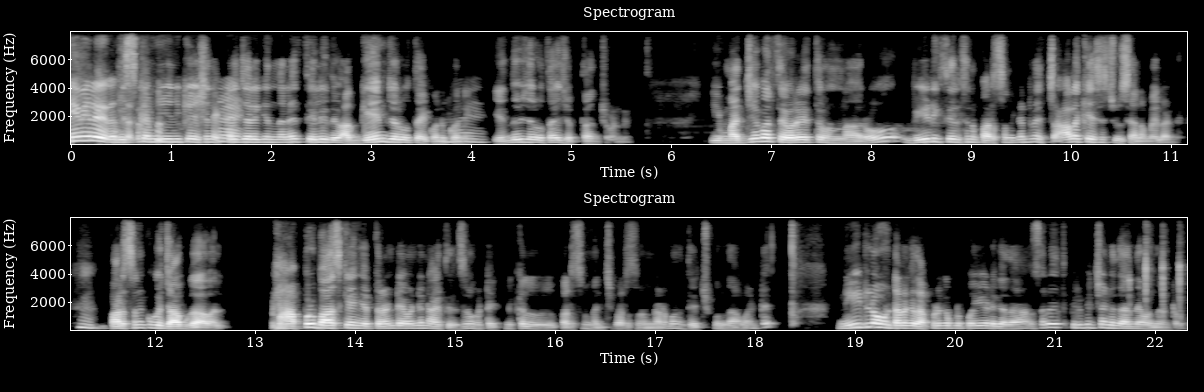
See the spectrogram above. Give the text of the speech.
ఏమీ లేదు అసలు. మిస్కమ్యూనికేషన్ ఎక్కడ Right. జరిగింది అనేది తెలియదు ఆ గేమ్ జరుగుతాయి కొన్ని కొన్ని. ఎందుకు జరుగుతాయో చెప్తాను చూడండి ఈ మధ్యవర్తి ఎవరైతే ఉన్నారో వీడికి తెలిసిన పర్సన్ కంటే నేను చాలా కేసెస్ చూశాను ఇలాంటి. పర్సన్కి ఒక జాబ్ కావాలి అప్పుడు బాస్కి ఏం చెప్తారంటే ఏమంటే నాకు తెలిసిన ఒక టెక్నికల్ పర్సన్ మంచి పర్సన్ ఉన్నాడు మనం తెచ్చుకుందాం అంటే నీటిలో ఉంటారు కదా అప్పటికప్పుడు పోయాడు కదా సరే పిలిపించండి దాన్నే ఉందంటారు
